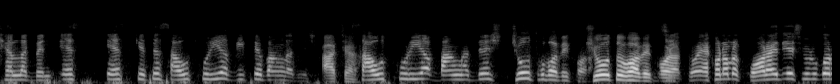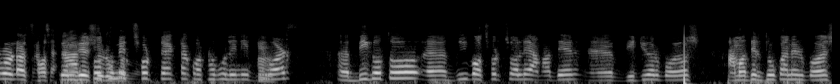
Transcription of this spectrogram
খেয়াল রাখবেন এস এস কে তে সাউথ কোরিয়া বি তে বাংলাদেশ আচ্ছা। সাউথ কোরিয়া বাংলাদেশ যৌথভাবে করা। যৌথভাবে করা। তো এখন আমরা কড়াই দিয়ে শুরু করব না আচ্ছা, সসপ্যান দিয়ে শুরু করব? প্রথমে ছোট্ট একটা কথা বলে নি ভিউয়ার্স বিগত দুই বছর চলে আমাদের ভিডিওর বয়স আমাদের দোকানের বয়স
